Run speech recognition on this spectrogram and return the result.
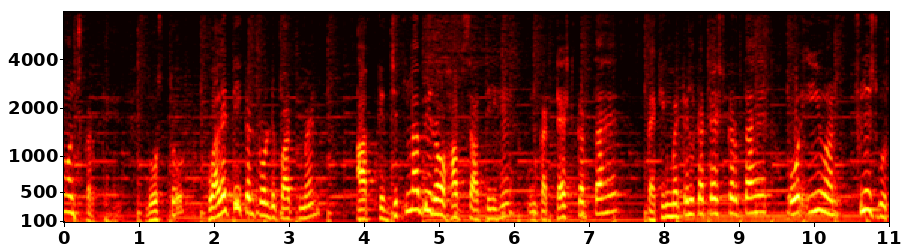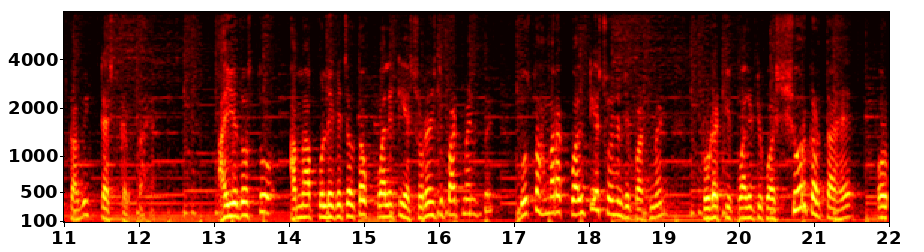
लॉन्च करते हैं। दोस्तों क्वालिटी कंट्रोल डिपार्टमेंट आपके जितना भी रॉ हब्स आती हैं, उनका टेस्ट करता है पैकिंग मटेरियल का टेस्ट करता है, और इवन फिनिश गुड्स का भी टेस्ट करता है। आइए दोस्तों, अब मैं आपको लेके चलता हूँ क्वालिटी एश्योरेंस डिपार्टमेंट पे। दोस्तों, हमारा क्वालिटी एश्योरेंस डिपार्टमेंट प्रोडक्ट की क्वालिटी को अश्योर करता है और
